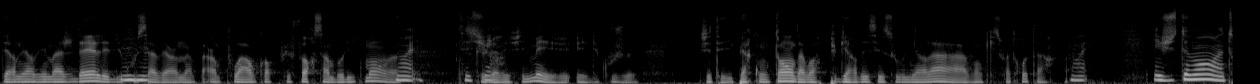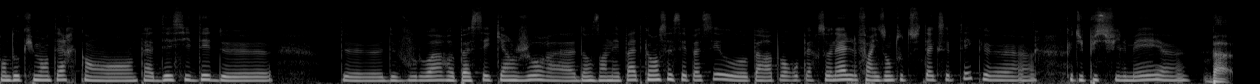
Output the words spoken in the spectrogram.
dernières images d'elle. Et du coup, Mhm. ça avait un, poids encore plus fort symboliquement. euh, ouais, ce que j'avais filmé. Et, du coup, j'étais hyper content d'avoir pu garder ces souvenirs-là avant qu'il soit trop tard. quoi. Ouais. Et justement, euh, ton documentaire, quand tu as décidé de, de, de vouloir passer 15 jours euh, dans un EHPAD, comment ça s'est passé au- par rapport au personnel? Enfin, ils ont tout de suite accepté que, que tu puisses filmer euh? Bah,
